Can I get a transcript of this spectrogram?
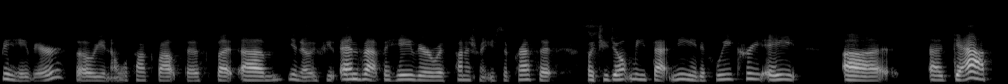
behavior. So, you know, we'll talk about this, but, um, you know, if you end that behavior with punishment, you suppress it, but you don't meet that need. If we create uh, a gap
